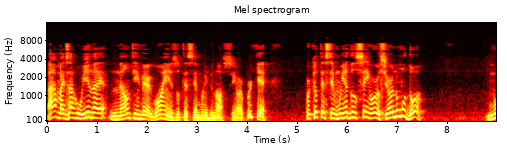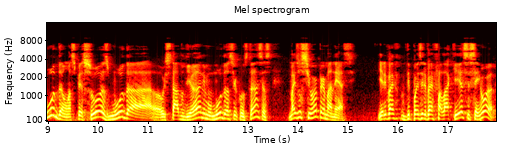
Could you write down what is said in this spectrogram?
Ah, mas a ruína é. Não te envergonhes do testemunho de nosso Senhor. Por quê? Porque o testemunho é do Senhor. O Senhor não mudou mudam as pessoas, muda o estado de ânimo, mudam as circunstâncias, mas o Senhor permanece. E ele vai, depois ele vai falar que esse Senhor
